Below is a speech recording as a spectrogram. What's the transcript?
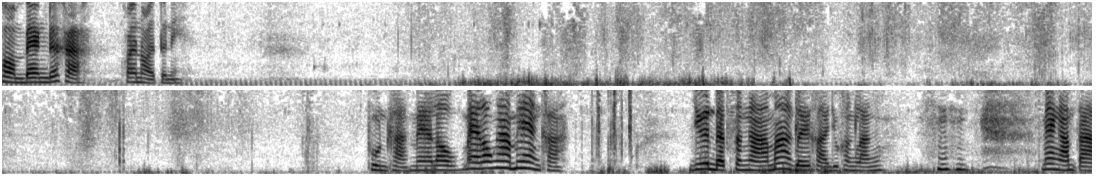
ผอมแบงเด้อค่ะค่อยหน่อยตัวนี้ พูนค่ะ แม่เราแม่เรางามแห้งค่ะ ยืนแบบสง่ามากเลยค่ะ อยู่ข้างหลัง แม่งามตา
